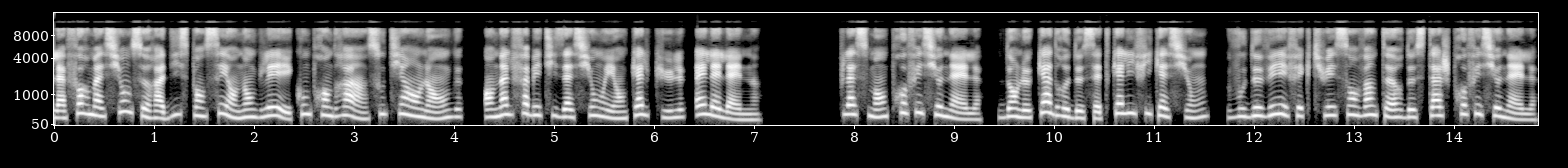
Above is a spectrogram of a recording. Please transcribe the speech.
La formation sera dispensée en anglais et comprendra un soutien en langue, en alphabétisation et en calcul, LLN. Placement professionnel. Dans le cadre de cette qualification, vous devez effectuer 120 heures de stage professionnel.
